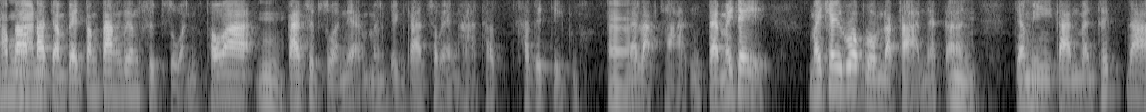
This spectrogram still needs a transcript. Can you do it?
ทำก็งาน ก็จำเป็นต้องตั้งเรื่องสืบสวน เพราะว่าอืมการสืบสวนเนี่ยมันเป็นการแสวงหาข้อข้อเท็จจริงอ่าและหลักฐาน แต่ไม่ใช่ไม่ใช่รวบรวมหลักฐานนะก็อืม จะมีการบันทึกได้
